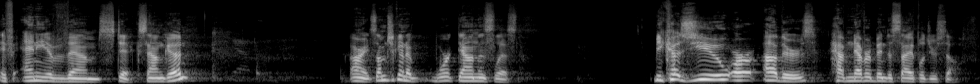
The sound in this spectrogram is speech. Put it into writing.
if any of them stick? Sound good? All right, so I'm just going to work down this list. Because you or others have never been discipled yourself.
